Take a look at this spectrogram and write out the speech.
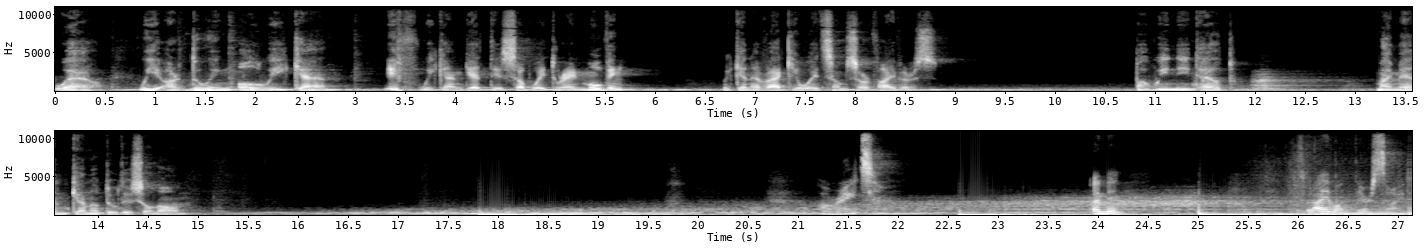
Well, we are doing all we can. If we can get this subway train moving, we can evacuate some survivors. But we need help. My men cannot do this alone. All right. I'm in. But I am on their side,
